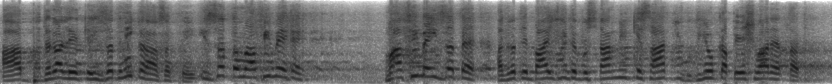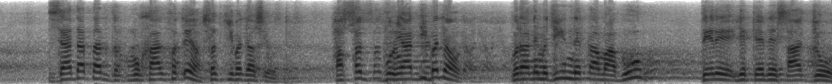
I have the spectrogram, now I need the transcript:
آپ بدلہ لے کے عزت نہیں کرا سکتے۔ عزت تو معافی میں ہے۔ معافی میں عزت ہے۔ حضرت باعزید بستانی کے ساتھ یہودیوں کا پیشوا رہتا تھا۔ زیادہ تر مخالفتیں حسد کی وجہ سے ہوتی حسد بنیادی وجہ ہوتی قرآن مجید نے کہا، محبوب، تیرے یہ تیرے ساتھ جو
